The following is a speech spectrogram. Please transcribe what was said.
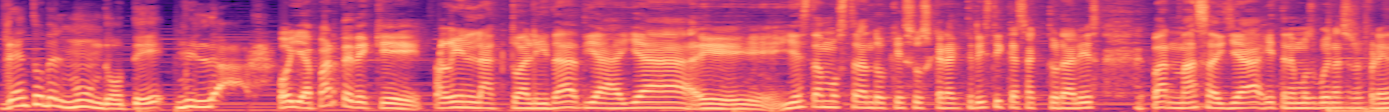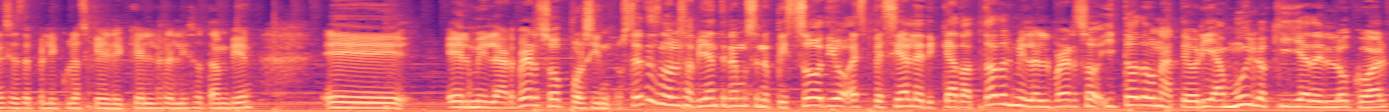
dentro del mundo de Millar. Oye, aparte de que en la actualidad ya, ya, eh, ya está mostrando que sus características actorales van más allá y tenemos buenas referencias de películas que, que él realizó también. Eh, el Millarverso, por si ustedes no lo sabían, tenemos un episodio especial dedicado a todo el Millarverso y toda una teoría muy loquilla del loco Alf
